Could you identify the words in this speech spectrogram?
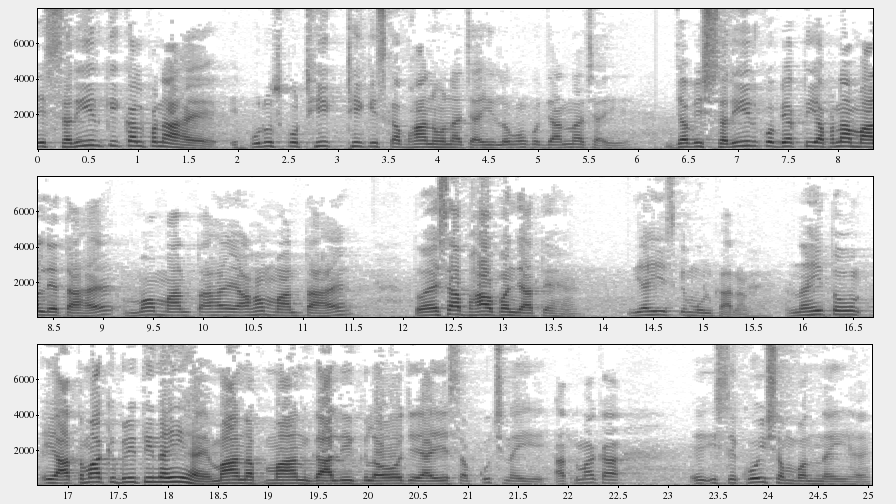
इस शरीर की कल्पना है पुरुष को ठीक ठीक इसका भान होना चाहिए, लोगों को जानना चाहिए। जब इस शरीर को व्यक्ति अपना मान लेता है, म मानता है, अहम मानता है तो ऐसा भाव बन जाते हैं। यही इसके मूल कारण है। नहीं तो ये आत्मा की वृत्ति नहीं है, मान, अपमान, गाली, ग्लौज या ये सब कुछ नहीं है। आत्मा का इससे कोई संबंध नहीं है।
